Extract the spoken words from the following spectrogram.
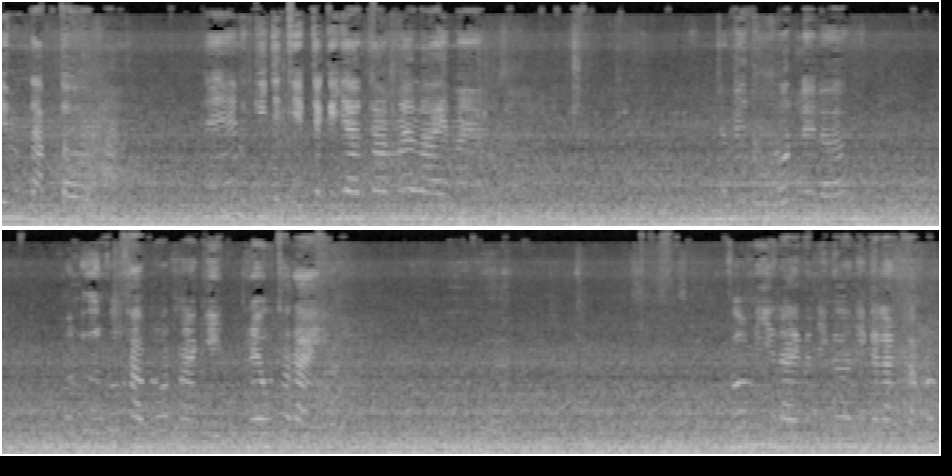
กี้มันดับต่อมาแหน่เมื่อกี้จะถีบจักรยานทางมาลายมา จะไม่ดูรถเลยเหรอ คนอื่นก็ขับรถมากี่เร็วเท่าไหร่ ก็มีอะไรวันนี้ก็นี่กำลังขับรถ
